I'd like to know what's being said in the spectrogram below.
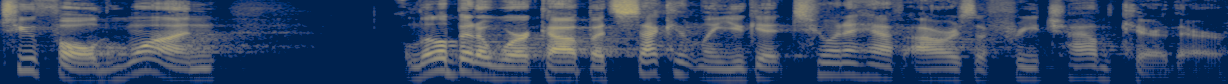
twofold. One, a little bit of workout, but secondly, you get two and a half hours of free childcare there.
